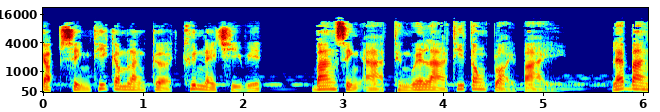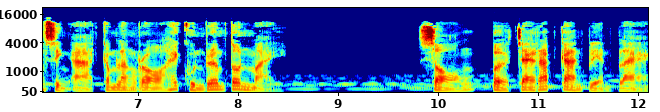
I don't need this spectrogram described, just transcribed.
กับสิ่งที่กำลังเกิดขึ้นในชีวิต บางสิ่งอาจถึงเวลาที่ต้องปล่อยไป และบางสิ่งอาจกำลังรอให้คุณเริ่มต้นใหม่ 2. เปิดใจรับการเปลี่ยนแปลง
